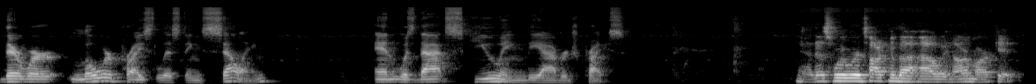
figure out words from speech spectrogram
there were lower price listings selling and was that skewing the average price? Yeah, that's where we're talking about how in our market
